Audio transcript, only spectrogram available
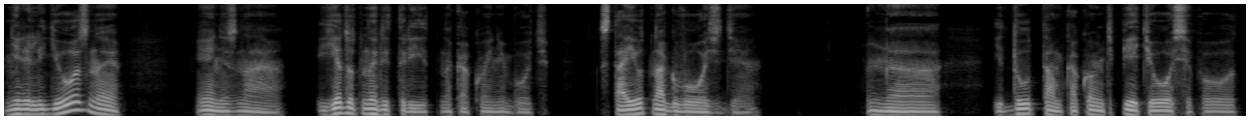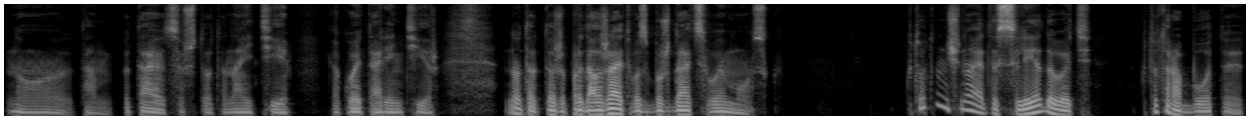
Нерелигиозные, я не знаю, едут на ретрит на какой-нибудь, встают на гвозди, э, идут там какому-нибудь Пете Осипову, ну, там пытаются что-то найти, какой-то ориентир. Ну, то, тоже продолжает возбуждать свой мозг. Кто-то начинает исследовать, кто-то работает.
